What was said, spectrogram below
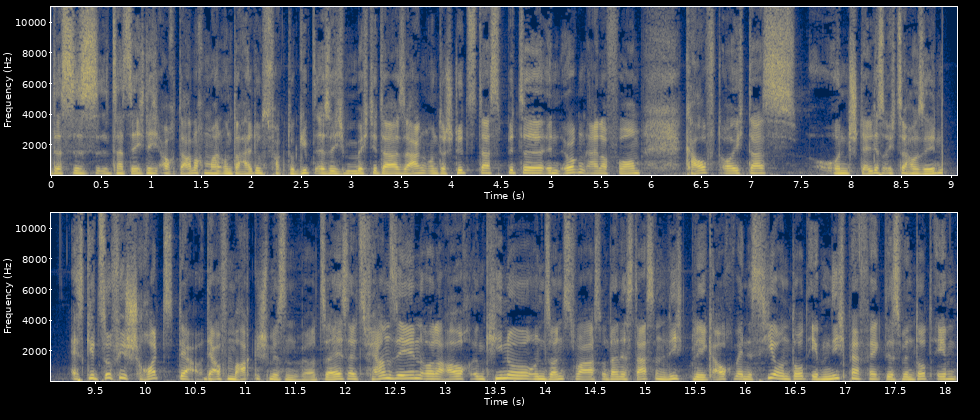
dass es tatsächlich auch da nochmal einen Unterhaltungsfaktor gibt. Also ich möchte da sagen, unterstützt das bitte in irgendeiner Form, kauft euch das und stellt es euch zu Hause hin es gibt so viel Schrott, der, der auf den Markt geschmissen wird, sei es als Fernsehen oder auch im Kino und sonst was. Und dann ist das ein Lichtblick, auch wenn es hier und dort eben nicht perfekt ist, wenn dort eben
